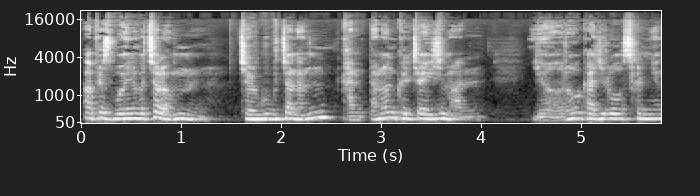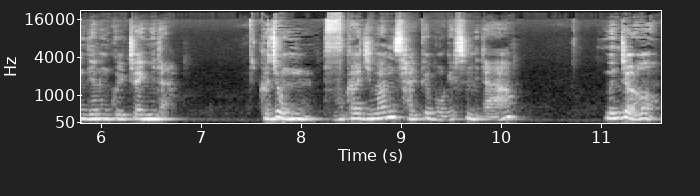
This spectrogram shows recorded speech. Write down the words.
앞에서 보이는 것처럼 절구구자는 간단한 글자이지만 여러 가지로 설명되는 글자입니다. 그중 두 가지만 살펴보겠습니다. 먼저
